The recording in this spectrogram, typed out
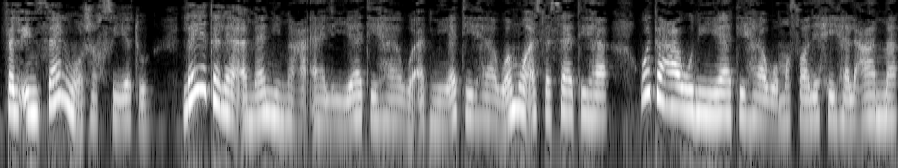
فالإنسان وشخصيته لا يتلاءمان مع آلياتها وأبنيتها ومؤسساتها وتعاونياتها ومصالحها العامة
